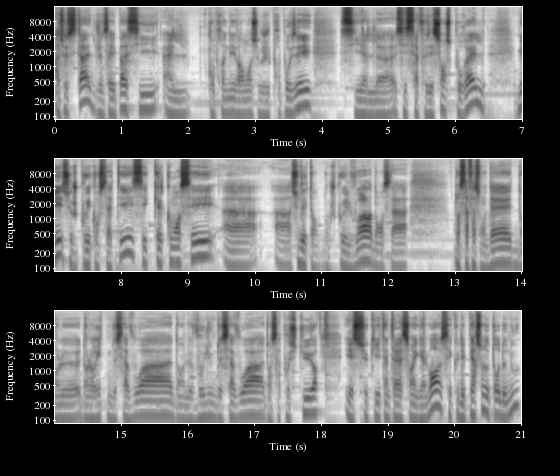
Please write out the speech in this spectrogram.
À ce stade, je ne savais pas si elle comprenait vraiment ce que je proposais, si, elle, euh, si ça faisait sens pour elle, mais ce que je pouvais constater, c'est qu'elle commençait à, se détendre. Donc je pouvais le voir dans sa, dans sa façon d'être, dans le, dans le rythme de sa voix, dans le volume de sa voix, dans sa posture. Et ce qui est intéressant également, c'est que les personnes autour de nous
